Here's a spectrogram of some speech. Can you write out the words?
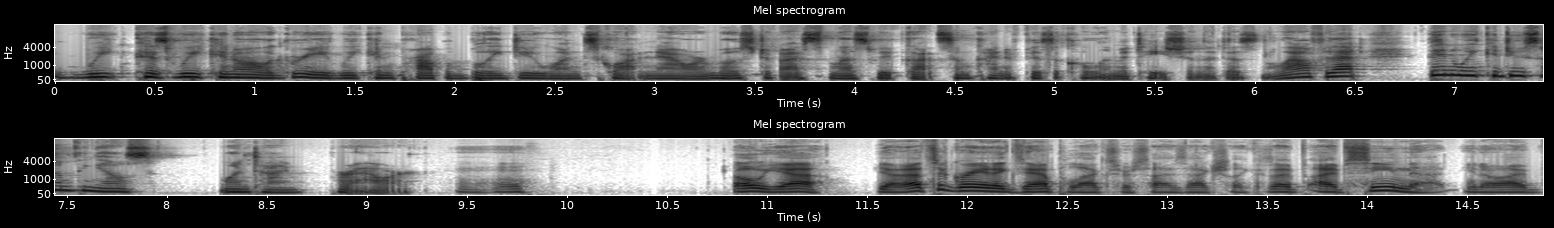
we because we can all agree we can probably do one squat an hour, most of us, unless we've got some kind of physical limitation that doesn't allow for that. Then we could do something else one time per hour. hmm Oh yeah, yeah. That's a great example exercise actually, because I've I've seen that. You know, I've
